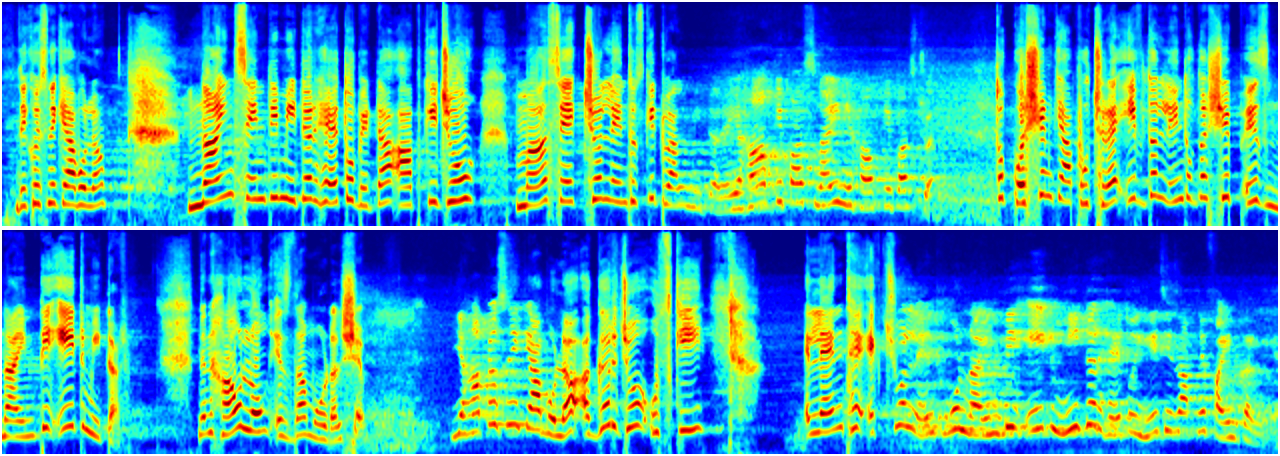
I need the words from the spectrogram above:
देखो इसने क्या बोला? नाइन सेंटीमीटर है तो बेटा आपकी जो मास एक्चुअल लेंथ उसकी ट्वेल्व मीटर है। यहाँ आपके पास नाइन यहाँ आपके पास ट्वेल्व तो क्वेश्चन क्या पूछ रहा है? If the length of the ship is 98 metre then how long is the model ship यहाँ पे उसने क्या बोला? अगर जो उसकी लेंथ है एक्चुअल लेंथ वो 98 मीटर है तो ये चीज़ आपने फाइंड करनी है।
